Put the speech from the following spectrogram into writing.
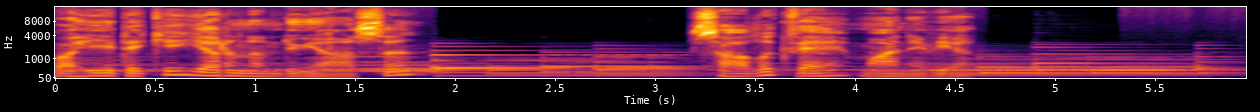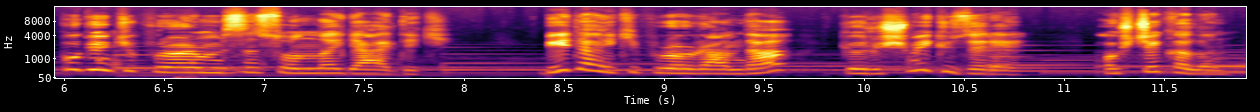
Vahiydeki yarının dünyası Sağlık ve maneviyat Bugünkü programımızın sonuna geldik. Bir dahaki programda görüşmek üzere. Hoşçakalın.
